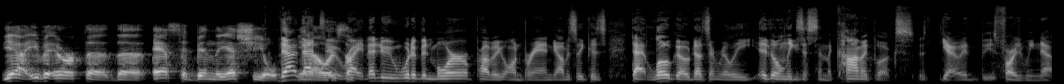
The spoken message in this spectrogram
Yeah, even or if the the S had been the S shield. that you that know, too, right? That would have been more probably on brand, obviously, because that logo doesn't really it only exists in the comic books, you know, as far as we know.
